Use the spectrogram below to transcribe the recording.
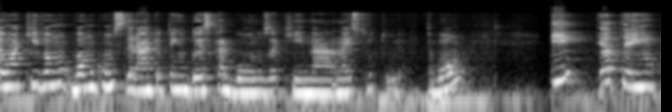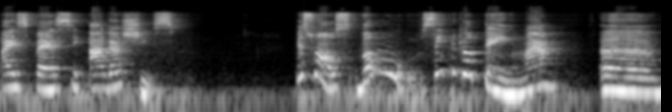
então, aqui vamos, vamos considerar que eu tenho dois carbonos aqui na, na estrutura, tá bom? E eu tenho a espécie HX. Pessoal, vamos, sempre que eu tenho, né, uh,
